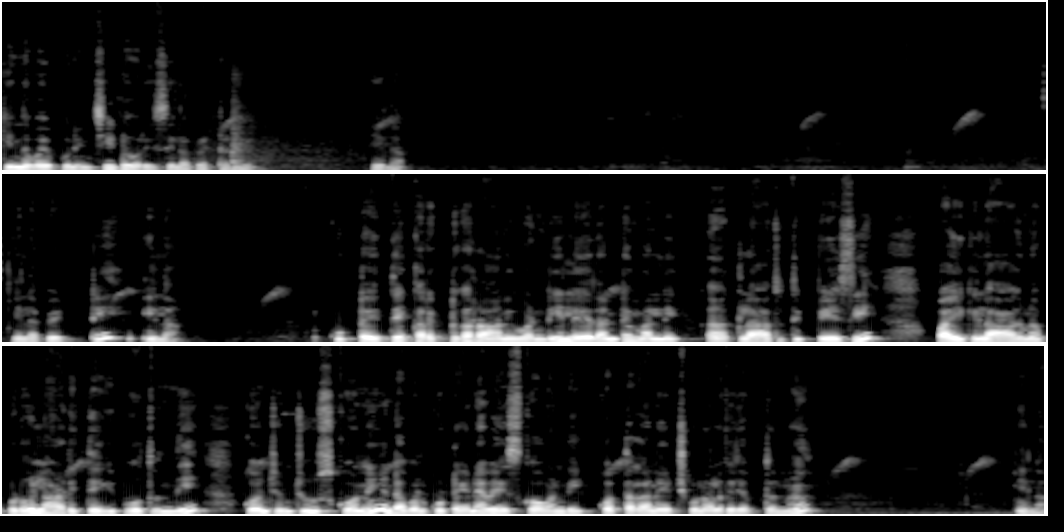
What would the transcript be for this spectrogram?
కింద వైపు నుంచి డోరీస్ ఇలా పెట్టండి. ఇలా. ఇలా పెట్టి ఇలా. కుట్టు అయితే కరెక్ట్గా రానివ్వండి. లేదంటే మళ్ళీ క్లాత్ తిప్పేసి పైకి లాగినప్పుడు లాడి తెగిపోతుంది. కొంచెం చూసుకొని డబల్ కుట్ అయినా వేసుకోవండి. కొత్తగా నేర్చుకున్న వాళ్ళకి చెప్తున్నా. ఇలా.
